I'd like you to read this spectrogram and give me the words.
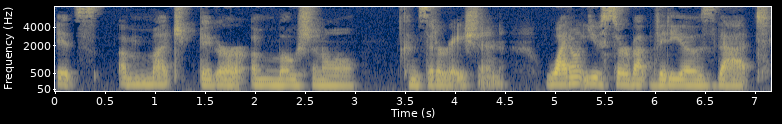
it's a much bigger emotional consideration. Why don't you serve up videos that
